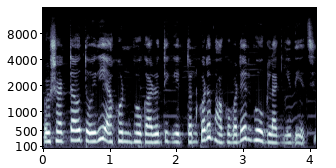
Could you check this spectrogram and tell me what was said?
প্রসাদটাও তৈরি এখন ভোগ আরতি কীর্তন করে ভগবানের ভোগ লাগিয়ে দিয়েছি।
